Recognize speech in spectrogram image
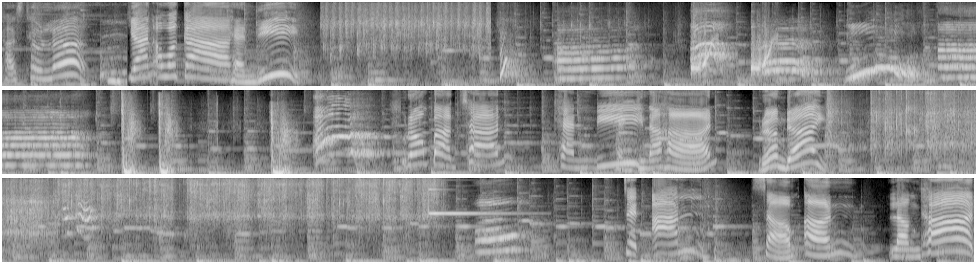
คาสเทลเลอร์ ยานอวกาศ แคนดี้รองปากฉัน แคนดี้แข่งกินอาหาร เริ่มได้ สามอัน หลังทาด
